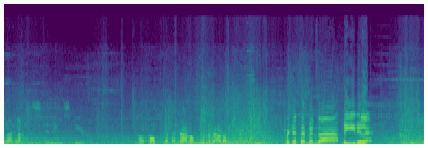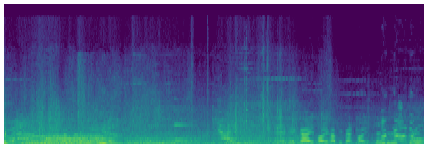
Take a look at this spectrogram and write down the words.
ำลังละ Spinning sphere. หลบหลบแพนด้าหลบแพนด้าหลบไม่ใช่แซมเบนด้าหมีนี่แหละแหม ใกล้ๆถอยครับพี่แบงค์ถอย Thunderous breath.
